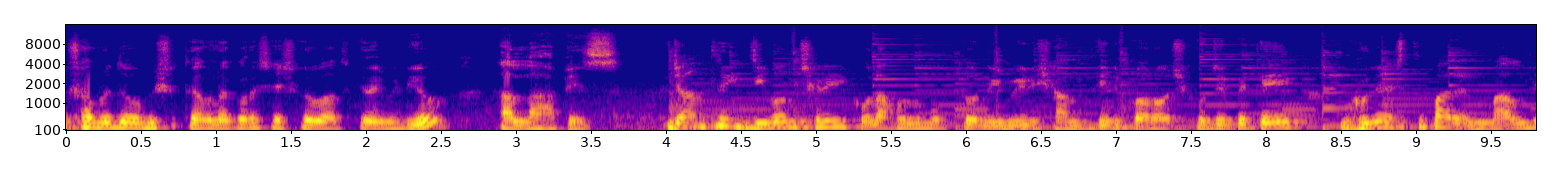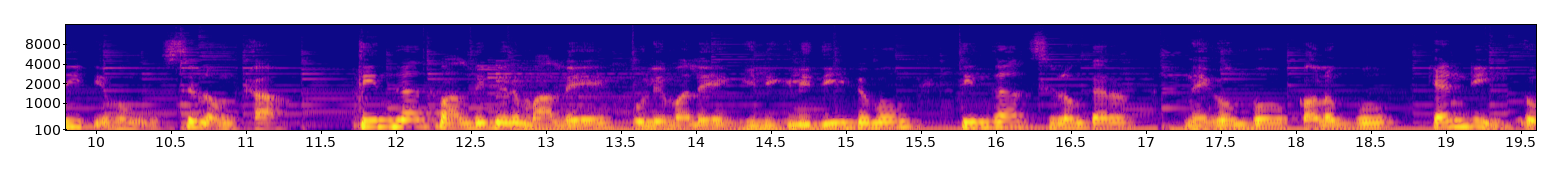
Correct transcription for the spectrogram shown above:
সমৃদ্ধ ভবিষ্যৎ কামনা করে শেষ করব আজকের এই ভিডিও। আল্লাহ হাফিজ। যান্ত্রিক জীবন ছেড়ে কোলাহলমুক্ত, নিবিড়, শান্তির পরশ খুঁজে পেতে ঘুরে আসতে পারেন মালদ্বীপ এবং শ্রীলঙ্কা। তিন রাত মালদ্বীপের মালে উলেমালে গিলিগিলি দ্বীপ এবং তিন রাত শ্রীলঙ্কার নেগম্বো, কলম্বো, ক্যান্ডি ও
